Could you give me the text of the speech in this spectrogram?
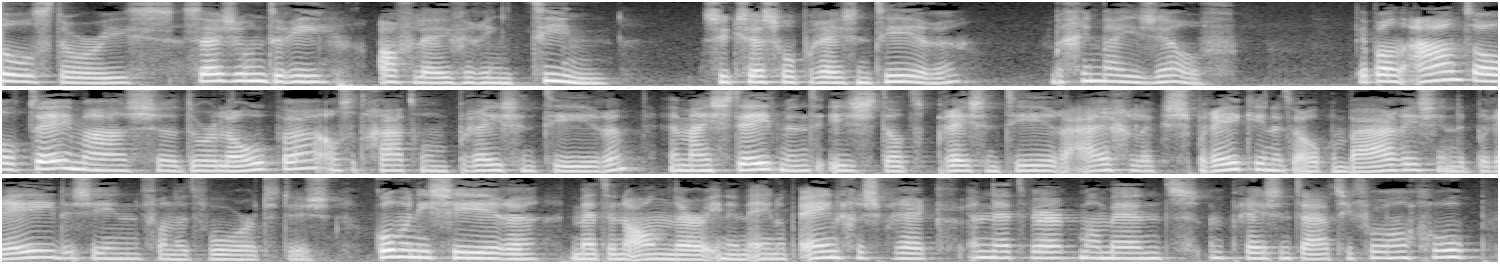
Soul Stories, seizoen 3, aflevering 10. Succesvol presenteren. Begin bij jezelf. Ik heb al een aantal thema's eh, doorlopen als het gaat om presenteren. En mijn statement is dat presenteren eigenlijk spreken in het openbaar is in de brede zin van het woord. Dus communiceren met een ander in een één op één gesprek, een netwerkmoment, een presentatie voor een groep,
